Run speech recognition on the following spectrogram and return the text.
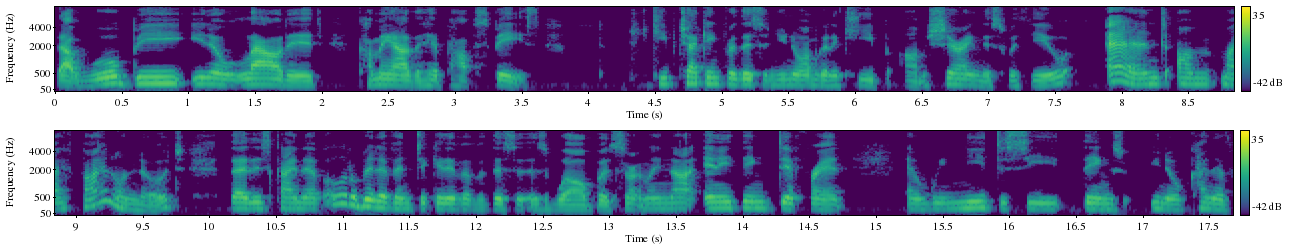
that will be, you know, lauded coming out of the hip hop space. Keep checking for this, and you know I'm going to keep um, sharing this with you. And on my final note, that is kind of a little bit of indicative of this as well, but certainly not anything different. And we need to see things, you know, kind of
